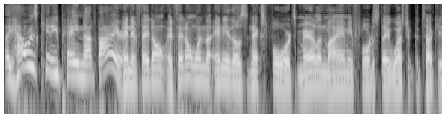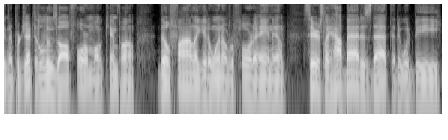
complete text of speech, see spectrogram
Like, how is Kenny Payne not fired? And if they don't, if they don't win the, any of those next four, it's Maryland, Miami, Florida State, Western Kentucky, and they're projected to lose all four of them on KenPom. They'll finally get a win over Florida A and M. Seriously, how bad is that? That it would be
